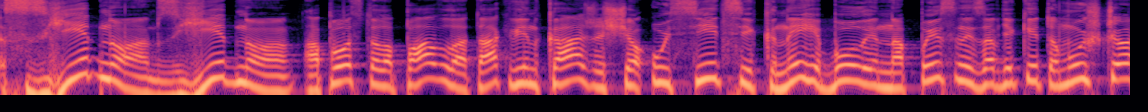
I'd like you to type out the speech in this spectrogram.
згідно, згідно апостола Павла, так, він каже, що усі ці книги були написані завдяки тому, що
